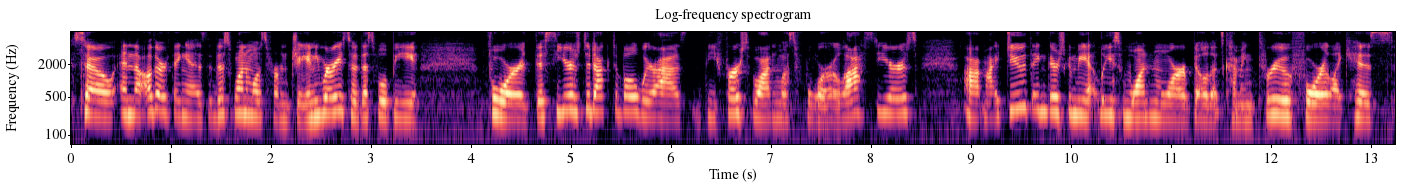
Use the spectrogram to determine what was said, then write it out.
So, and the other thing is this one was from January. So this will be for this year's deductible, whereas the first one was for last year's. Um, I do think there's going to be at least one more bill that's coming through for like his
